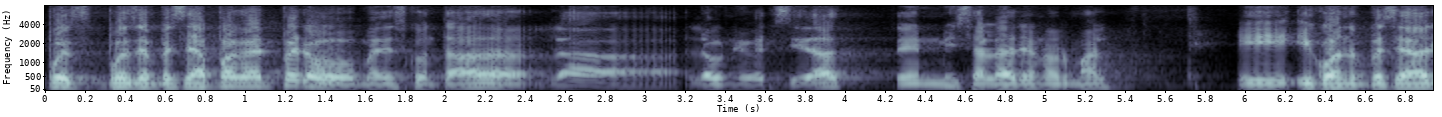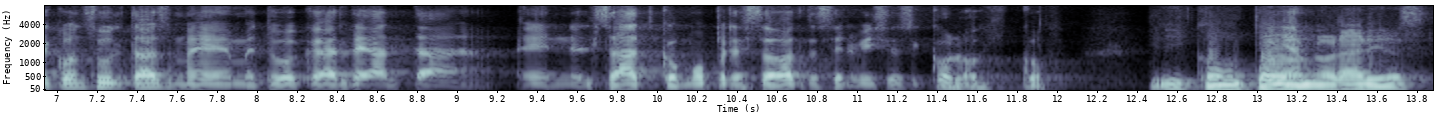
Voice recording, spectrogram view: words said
pues, pues empecé a pagar, pero me descontaba la, la universidad en mi salario normal. Y, y cuando empecé a dar consultas, me, me tuve que dar de alta en el SAT como prestador de servicios psicológicos. Y con por honorarios.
